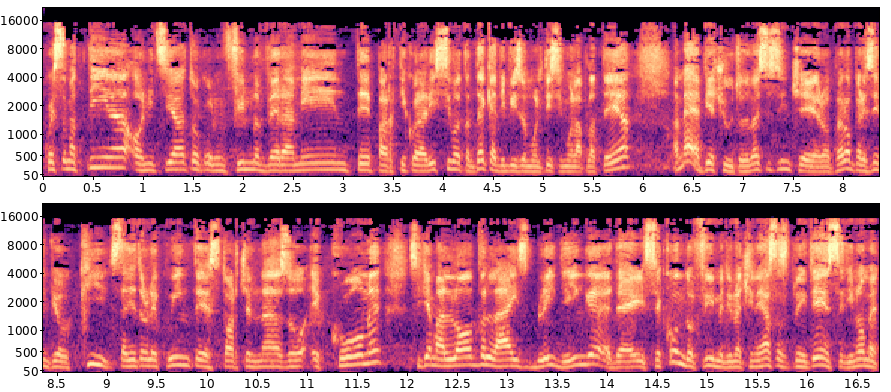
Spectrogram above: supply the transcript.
Questa mattina ho iniziato con un film veramente particolarissimo, tant'è che ha diviso moltissimo la platea. A me è piaciuto, devo essere sincero, però per esempio chi sta dietro le quinte storce il naso e come. Si chiama Love Lies Bleeding ed è il secondo film di una cineasta statunitense di nome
